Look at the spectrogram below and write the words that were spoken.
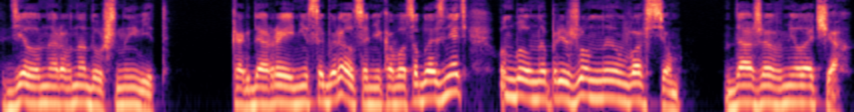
деланно равнодушный вид. Когда Рэй не собирался никого соблазнять, он был напряженным во всем, даже в мелочах.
